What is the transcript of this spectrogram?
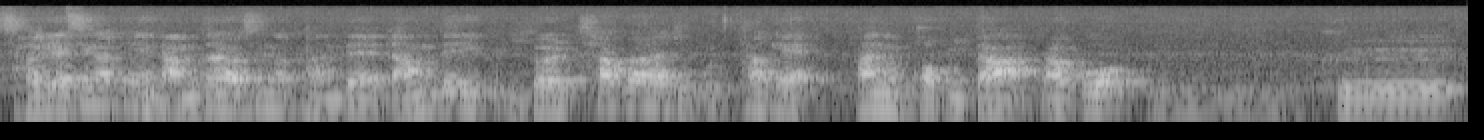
자기가 생각하는 남자라고 생각하는데 남들이 이걸 차별하지 못하게 하는 법이다라고 그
